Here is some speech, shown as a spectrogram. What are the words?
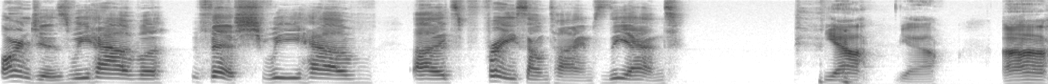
oranges. We have uh, fish. We have. Uh, it's free sometimes. The end. yeah, yeah. Uh,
